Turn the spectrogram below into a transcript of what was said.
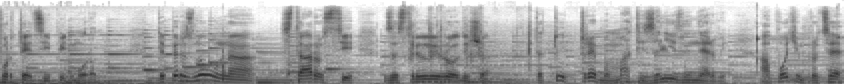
фортеці під муром. Тепер знову на старості застрелили родича. Та тут треба мати залізні нерви, а потім про це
